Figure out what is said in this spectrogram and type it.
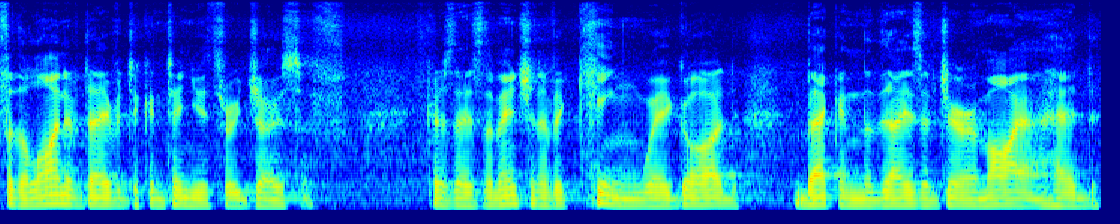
for the line of David to continue through Joseph. Because there's the mention of a king where God, back in the days of Jeremiah, had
